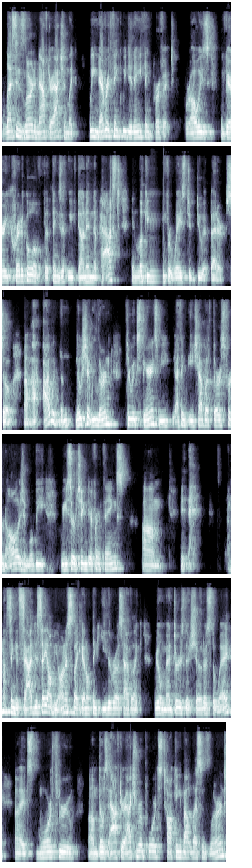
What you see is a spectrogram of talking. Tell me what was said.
lessons learned and after action. Like we never think we did anything perfect. We're always very critical of the things that we've done in the past and looking for ways to do it better. So uh, I, I, would no shit. We learn through experience. We I think each have a thirst for knowledge, and we'll be researching different things. Um, it, I'm not saying it's sad to say. I'll be honest. Like I don't think either of us have like real mentors that showed us the way. Uh, it's more through um, those after action reports, talking about lessons learned,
